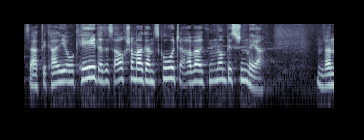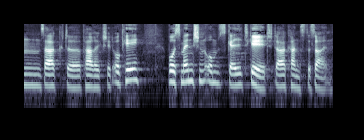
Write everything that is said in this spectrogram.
Sagte Kali, okay, das ist auch schon mal ganz gut, aber noch ein bisschen mehr. Und dann sagte Parikshit, okay, wo es Menschen ums Geld geht, da kannst du sein.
